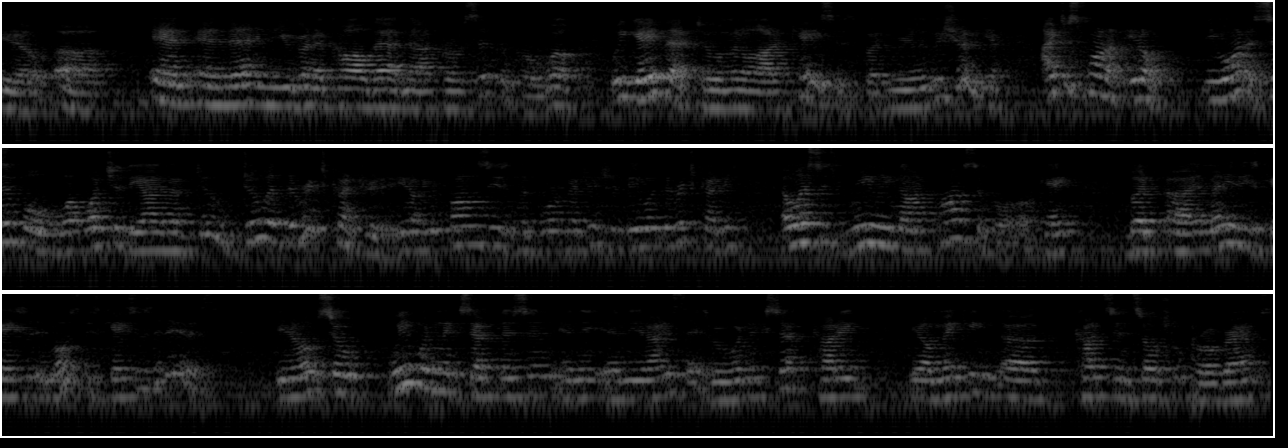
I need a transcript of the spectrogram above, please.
you know, uh, and, and then you're gonna call that not pro-cyclical. Well, we gave that to them in a lot of cases, but really we shouldn't. You know, I just wanna, you know, you want a simple, what, what should the IMF do? Do what the rich country, you know, your policies in the poor countries should be what the rich countries, unless it's really not possible, okay? But uh, in many of these cases, in most of these cases, it is. You know, so we wouldn't accept this in, in the in the United States. We wouldn't accept cutting, you know, making uh, cuts in social programs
